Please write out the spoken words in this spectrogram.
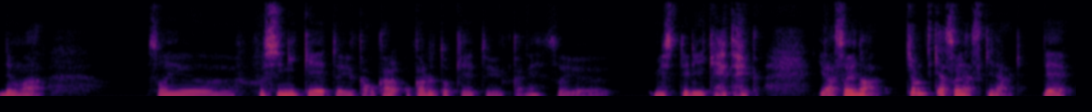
でもまあ、そういう不思議系というかオカ、ルト系というかね、そういうミステリー系というか、いや、そういうのは、基本的にはそういうのは好きなわけ。で、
